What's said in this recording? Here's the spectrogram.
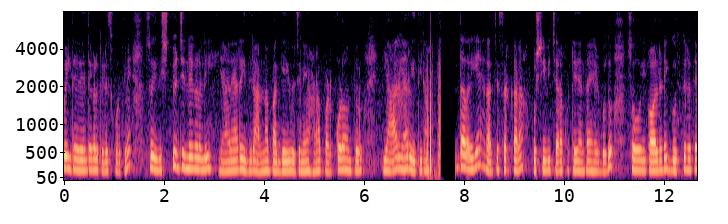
ಬೀಳ್ತಾ ಇದೆ ಅಂತ ಹೇಳಿ ತಿಳಿಸ್ಕೊಡ್ತೀನಿ. ಸೊ ಇದಿಷ್ಟು ಜಿಲ್ಲೆಗಳಲ್ಲಿ ಯಾರ್ಯಾರು ಇದ್ದೀರಾ ಅನ್ನಭಾಗ್ಯ ಯೋಜನೆ, ಹಣ ಪಡ್ಕೊಳ್ಳೋ ಅಂಥವ್ರು ಯಾರ್ಯಾರು ಇದ್ದೀರಾ? ಅಂಥವರಿಗೆ ರಾಜ್ಯ ಸರ್ಕಾರ ಖುಷಿ ವಿಚಾರ ಕೊಟ್ಟಿದೆ ಅಂತ ಹೇಳ್ಬೋದು. ಸೊ ಈಗ ಆಲ್ರೆಡಿ ಗೊತ್ತಿರುತ್ತೆ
